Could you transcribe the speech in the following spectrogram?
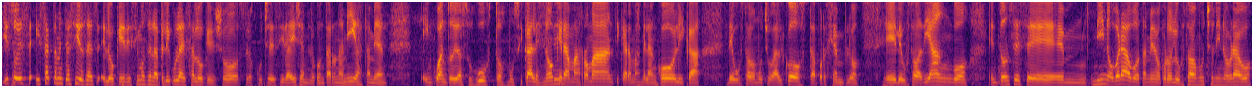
Y eso es exactamente así, o sea, es- lo que decimos en la película es algo que yo se lo escuché decir a ella, me lo contaron amigas también, en cuanto a sus gustos musicales, ¿no? Sí. Que era más romántica, era más melancólica, le gustaba mucho Gal Costa, por ejemplo, eh, le gustaba Diango, entonces eh, Nino Bravo también me acuerdo, le gustaba mucho Nino Bravo,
